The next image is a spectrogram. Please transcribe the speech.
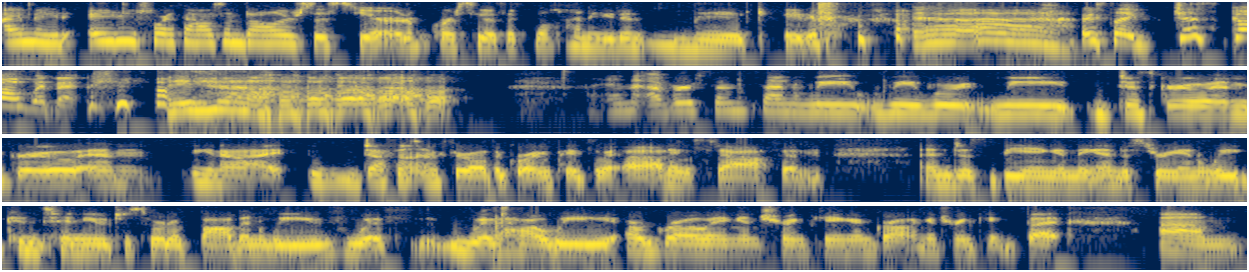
I made $84,000 this year." And of course he was like, "Well, honey, you didn't make 84." I was like, "Just go with it." yeah. And ever since then we we were we just grew and grew and you know I definitely through all the growing pains of adding staff and and just being in the industry. And we continue to sort of bob and weave with with how we are growing and shrinking and growing and shrinking. But um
